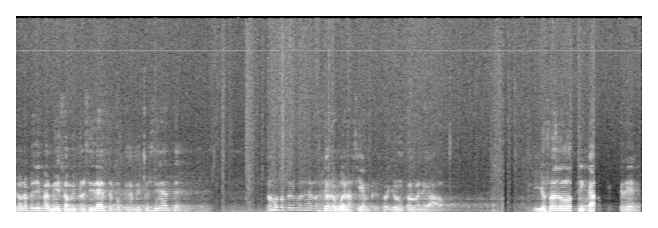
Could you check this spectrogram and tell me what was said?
Yo le pedí permiso a mi presidente, porque a mi presidente, nosotros tenemos relaciones buenas siempre, eso yo nunca lo he negado. Y yo soy de los dominicanos que cree que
